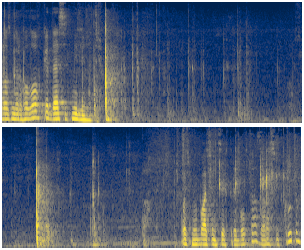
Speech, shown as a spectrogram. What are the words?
Розмір головки 10 мм. Ось ми бачимо цих три болта. Зараз відкрутимо.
